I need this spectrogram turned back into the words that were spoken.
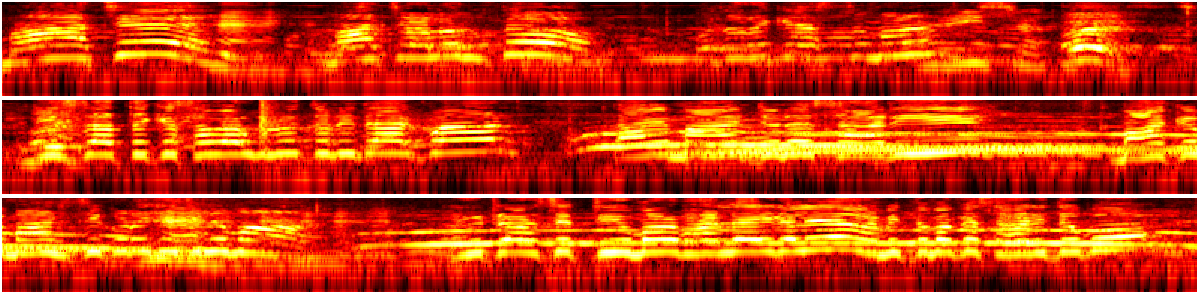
মা আছে? হ্যাঁ। মা চলন তো কোথা থেকে আসছো মা? রিসরা রিসরা থেকে সবাই উড়ে তুলি একবার। তাই মায়ের জন্য শাড়ি মাকে মানসি করে গেছিল মা। ইউটারাসের টিউমার ভালো হয়ে গেলে আমি তোমাকে শাড়ি দেবো।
